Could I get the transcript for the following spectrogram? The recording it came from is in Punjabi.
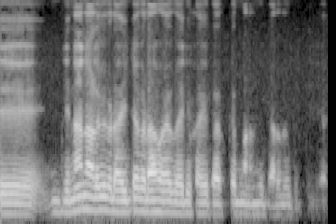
ਜਿਨ੍ਹਾਂ ਨਾਲ ਵੀ ਲੜਾਈ ਝਗੜਾ ਹੋਇਆ ਵੈਰੀਫਾਈ ਕਰਕੇ ਬਣਦੀ ਕਾਰਵਾਈ ਕੀਤੀ ਜਾ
